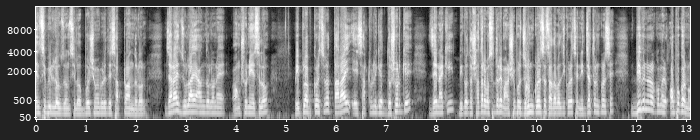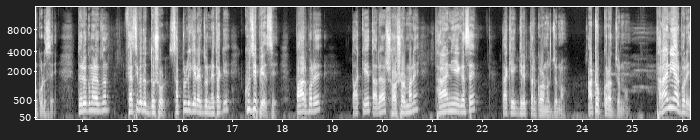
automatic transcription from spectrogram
এনসিপির লোকজন ছিল বৈষম্য বিরোধী ছাত্র আন্দোলন, যারাই জুলাই আন্দোলনে অংশ নিয়েছিল বিপ্লব করেছিল, তারাই এই ছাত্রলীগের দোসরকে, যে নাকি বিগত সতেরো বছর ধরে মানুষের উপর জুলুম করেছে, চাঁদাবাজি করেছে, নির্যাতন করেছে, বিভিন্ন রকমের অপকর্ম করেছে। তো এরকমের একজন ফ্যাসিবাদের দোসর, ছাত্রলীগের একজন নেতাকে খুঁজে পেয়েছে। পাওয়ার পরে তাকে তারা সসম্মানে থানায় নিয়ে গেছে, তাকে গ্রেপ্তার করানোর জন্য, আটক করার জন্য। থানায় নেওয়ার পরে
